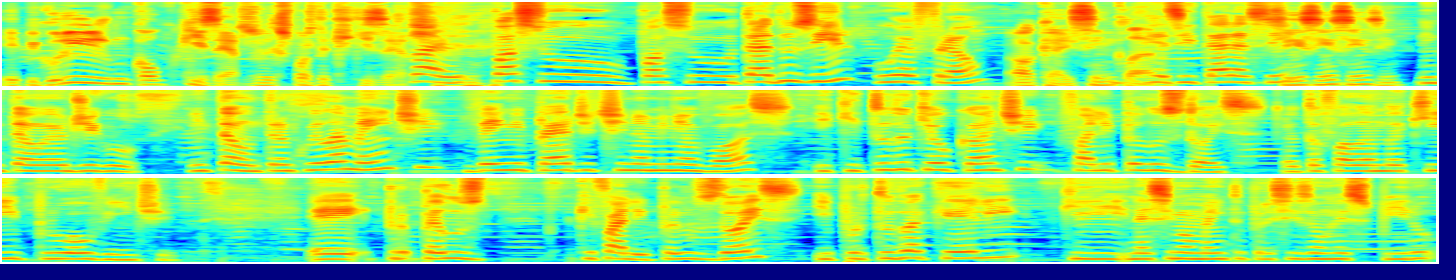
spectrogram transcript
epicurismo, qual que quiseres, a resposta que quiseres. Claro, posso, posso traduzir o refrão. Ok, sim, claro. Recitar assim? Sim, sim, sim, sim. Então eu digo, então, tranquilamente, vem e perde-te na minha voz e que tudo que eu cante fale pelos dois. Eu tô falando aqui pro ouvinte. É, pelos que fale pelos dois e por tudo aquele que nesse momento precisa um respiro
